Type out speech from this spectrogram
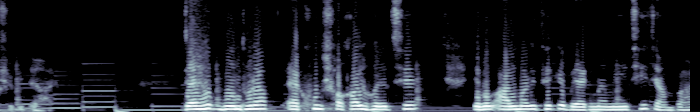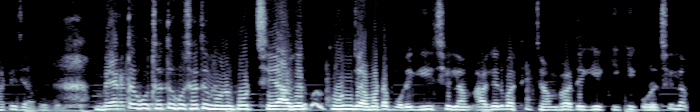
অসুবিধে হয়। যাই হোক বন্ধুরা, এখন সকাল হয়েছে এবং আলমারি থেকে ব্যাগ নামিয়েছি, চাম্পাহাটি যাব ব্যাগটা গোছাতে গোছাতে মনে পড়ছে, আগের কোন জামাটা পরে গিয়েছিলাম, আগের বার ঠিক চাম্পাহাটি গিয়ে কি কি করেছিলাম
